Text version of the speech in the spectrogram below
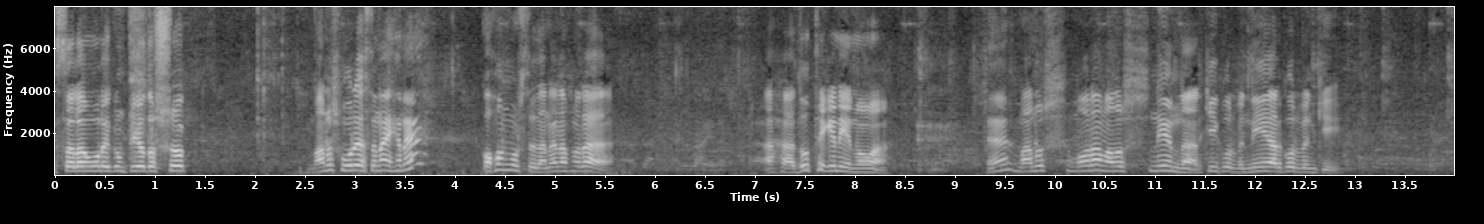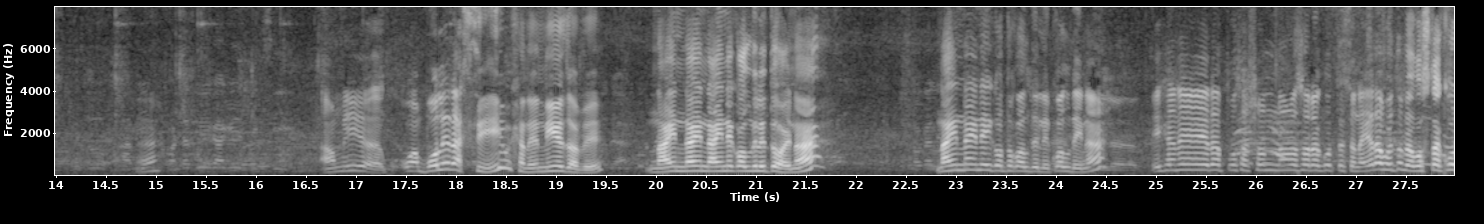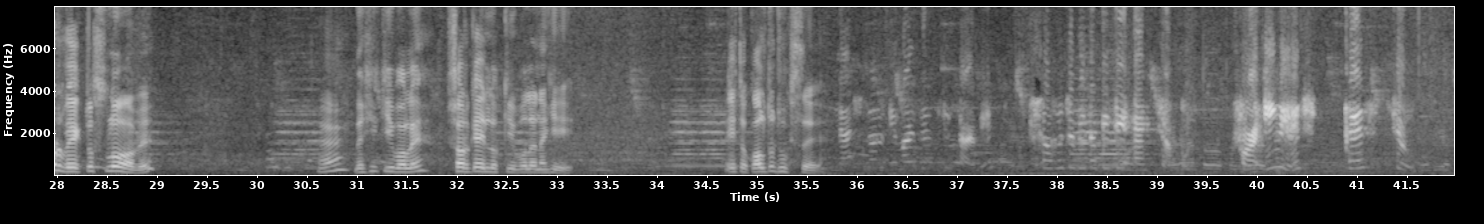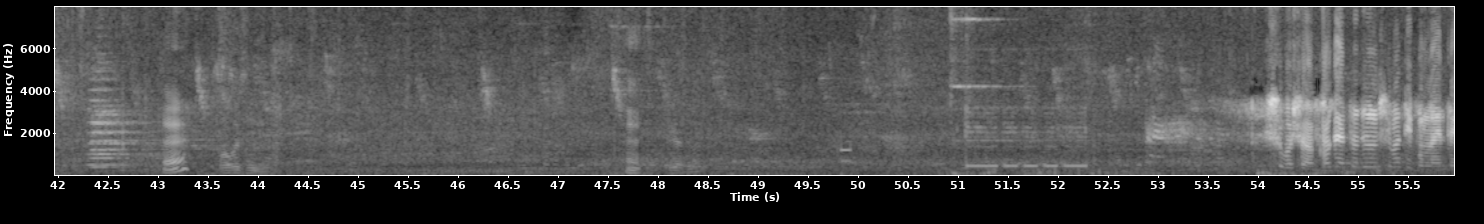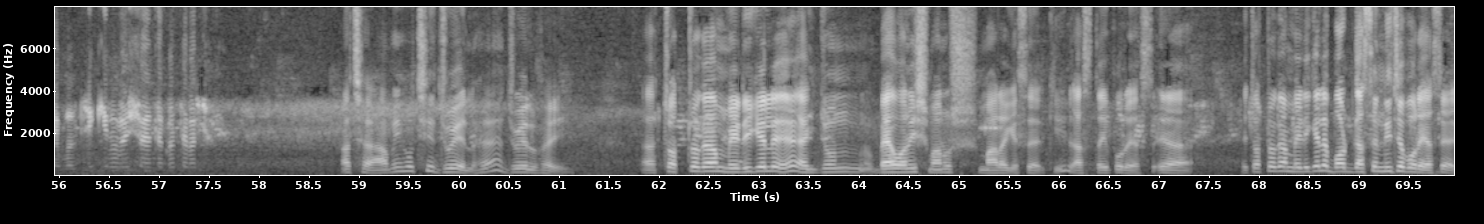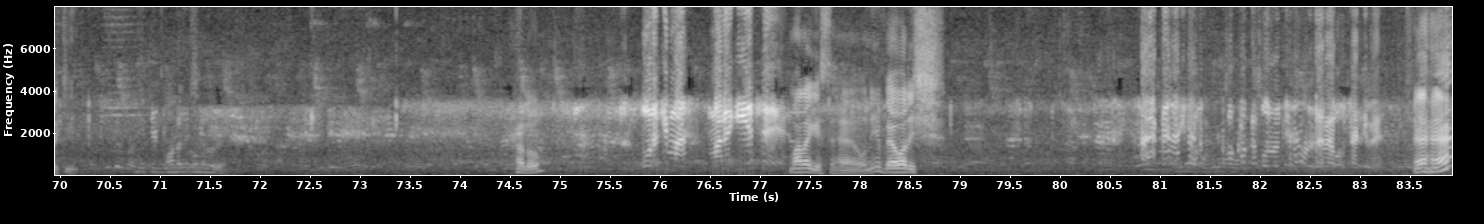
আসসালামু আলাইকুম, প্রিয় দর্শক। মানুষ মরে আছে না এখানে? কখন মরছে জানেন আপনারা? আহা, দূর থেকে নিন মামা। হ্যাঁ মানুষ মরা মানুষ নেন না, আর কি করবেন? নিয়ে আর করবেন কি? হ্যাঁ? আমি বলে রাখছি, ওখানে নিয়ে যাবে। নাইন নাইন নাইনে কল দিলে তো হয় না? নাইন নাইন এই কত কল দিলে? কল দিই না? এখানে এরা প্রশাসন নড়াচড়া করতেছে না। এরা হয়তো ব্যবস্থা করবে, একটু স্লো হবে। হ্যাঁ? দেখি কি বলে। সরকারি লোক কি বলে নাকি? এই তো কল তো ঢুকছে। হ্যাঁ? হ্যাঁ। শুভ সকাল জাতীয় সীমা ত্রিপুল লাইন থেকে বলছি কীভাবে সহায়তা করতে পারছি? আচ্ছা আমি হচ্ছি জুয়েল হ্যাঁ? জুয়েল ভাই। চট্টগ্রাম মেডিকেলে একজন বেওয়ারিশ মানুষ মারা গেছে আর কি রাস্তায় পড়ে আছে। এই চট্টগ্রাম মেডিকেলে বট গাছের নিচে পড়ে আছে আর কি। হ্যালো? মারা গেছে হ্যাঁ উনি ব্যবস্থা নেবে। হ্যাঁ হ্যাঁ?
